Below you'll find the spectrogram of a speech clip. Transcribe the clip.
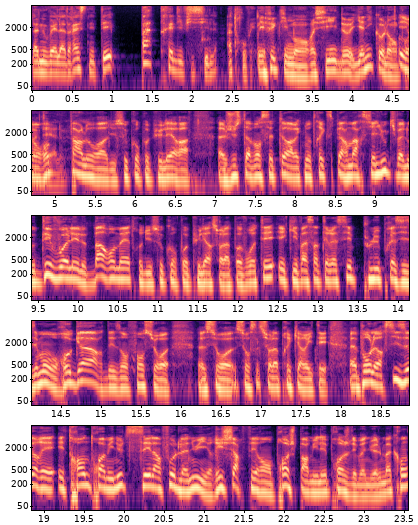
La nouvelle adresse n'était pas très difficile à trouver. Effectivement, récit de Yannick Collant. Et on RTL. reparlera du secours populaire juste avant 7 heures avec notre expert Martial You qui va nous dévoiler le baromètre du secours populaire sur la pauvreté et qui va s'intéresser plus précisément au regard des enfants sur, euh, sur, sur, sur la précarité. Euh, Pour l'heure, 6h33 minutes, c'est l'info de la nuit. Richard Ferrand, proche parmi les proches d'Emmanuel Macron,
